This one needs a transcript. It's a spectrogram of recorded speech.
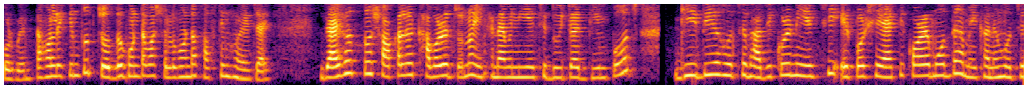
করবেন। তাহলে কিন্তু চোদ্দ ঘণ্টা বা ষোলো ঘণ্টা ফাস্টিং হয়ে যায়। যাই হোক, তো সকালের খাবারের জন্য এখানে আমি নিয়েছি দুইটা ডিম পোচ, ঘি দিয়ে হচ্ছে ভাজি করে নিয়েছি। এরপর সেই একই করার মধ্যে আমি এখানে হচ্ছে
